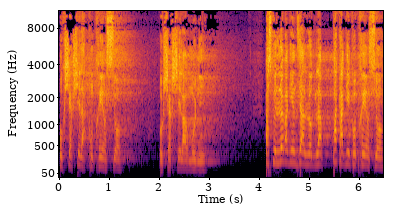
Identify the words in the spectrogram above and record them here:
pour chercher la compréhension, pour chercher l'harmonie. Parce que l'heure a un dialogue là, pas qu'à compréhension.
